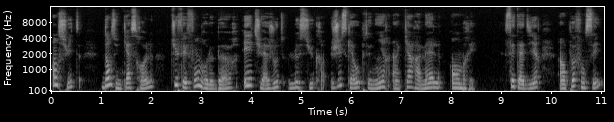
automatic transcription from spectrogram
Ensuite, dans une casserole, tu fais fondre le beurre et tu ajoutes le sucre jusqu'à obtenir un caramel ambré. c'est-à-dire un peu foncé,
